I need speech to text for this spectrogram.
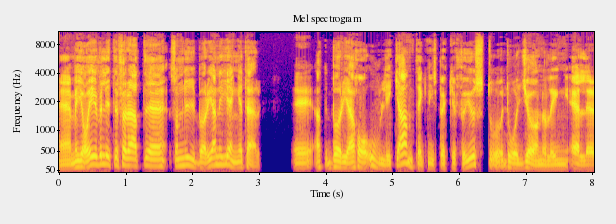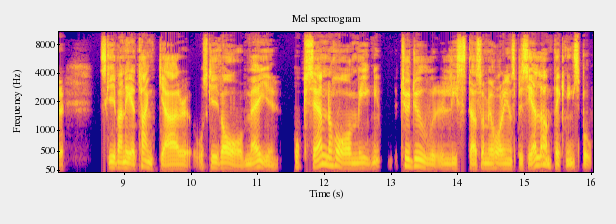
Eh, men jag är väl lite för att, eh, som nybörjaren i gänget här, eh, att börja ha olika anteckningsböcker för just då, då journaling eller skriva ner tankar och skriva av mig. Och sen ha min to-do-lista som jag har i en speciell anteckningsbok.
